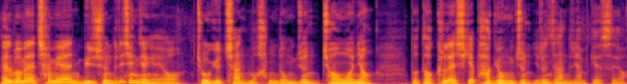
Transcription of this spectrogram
앨범에 참여한 뮤지션들이 쟁쟁해요. 조규찬, 뭐 한동준, 정원영, 또 더 클래식의 박용준 이런 사람들이 함께했어요.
